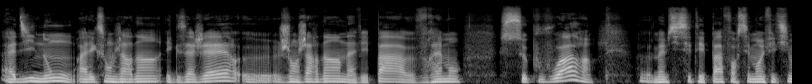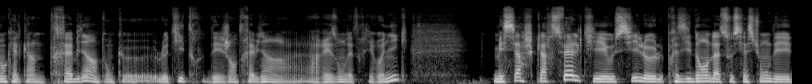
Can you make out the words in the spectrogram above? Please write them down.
a dit non, Alexandre Jardin exagère, euh, Jean Jardin n'avait pas euh, vraiment ce pouvoir, même si c'était pas forcément effectivement quelqu'un de très bien. Donc le titre des gens très bien a, raison d'être ironique. Mais Serge Klarsfeld, qui est aussi le, président de l'association des,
